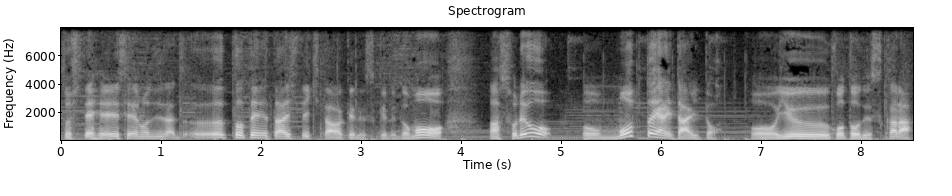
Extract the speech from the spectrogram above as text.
そして平成の時代ずっと停滞してきたわけですけれども、あそれをもっとやりたいということですから、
